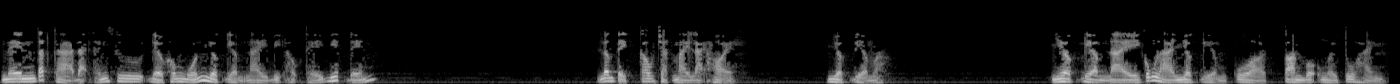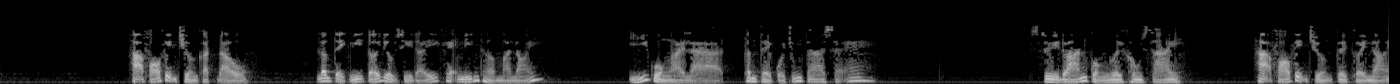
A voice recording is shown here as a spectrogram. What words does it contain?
nên tất cả Đại Thánh Sư đều không muốn nhược điểm này bị hậu thế biết đến. Lâm Tịch cau chặt mày lại hỏi, nhược điểm à? Nhược điểm này cũng là nhược điểm của toàn bộ người tu hành. Hạ Phó Viện trưởng gật đầu, Lâm Tịch nghĩ tới điều gì đấy khẽ nín thở mà nói. Ý của ngài là thân thể của chúng ta sẽ... Suy đoán của ngươi không sai. Hạ phó viện trưởng cười cười nói.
